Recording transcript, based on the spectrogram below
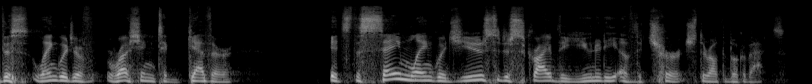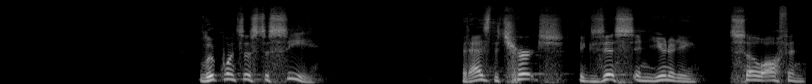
this language of rushing together, it's the same language used to describe the unity of the church throughout the book of Acts. Luke wants us to see that as the church exists in unity, so often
